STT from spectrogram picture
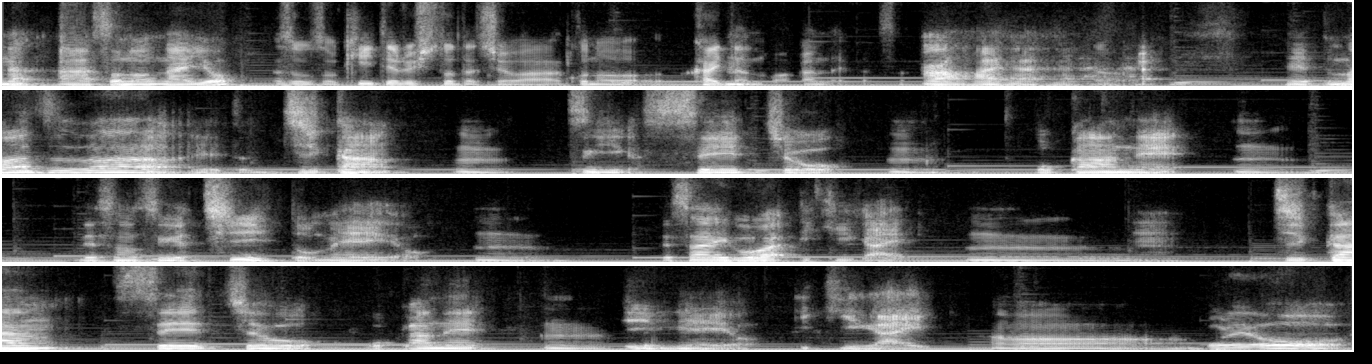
なあその内容？そうそう、聞いてる人たちはこの書いたの分かんないからさ。あはいはいはいはい。えー、とまずは、えー、と時間、うん。次が成長、うん。お金、うん。でその次が地位と名誉、うん。で最後は生きがい。うん。時間、成長、お金、うん。地位、名誉、生きがい。あこれを、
